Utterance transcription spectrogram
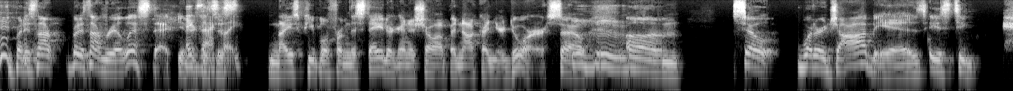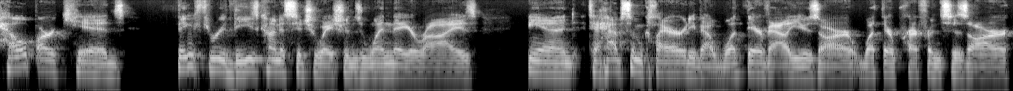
but it's not but it's not realistic. You know, exactly. nice people from the state are going to show up and knock on your door. So mm-hmm. um so what our job is is to help our kids think through these kind of situations when they arise and to have some clarity about what their values are, what their preferences are,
